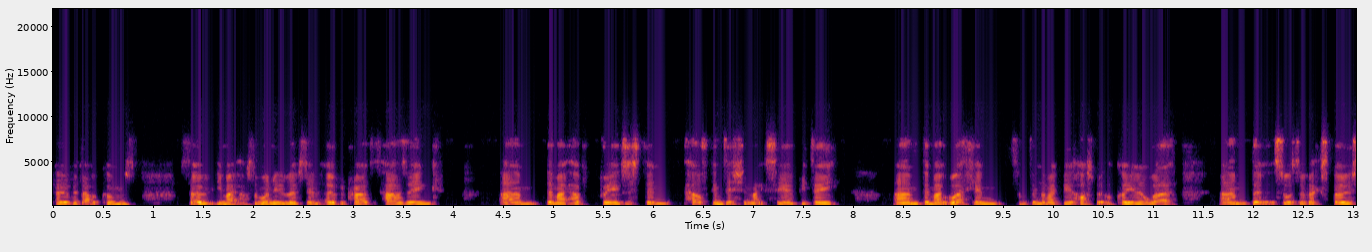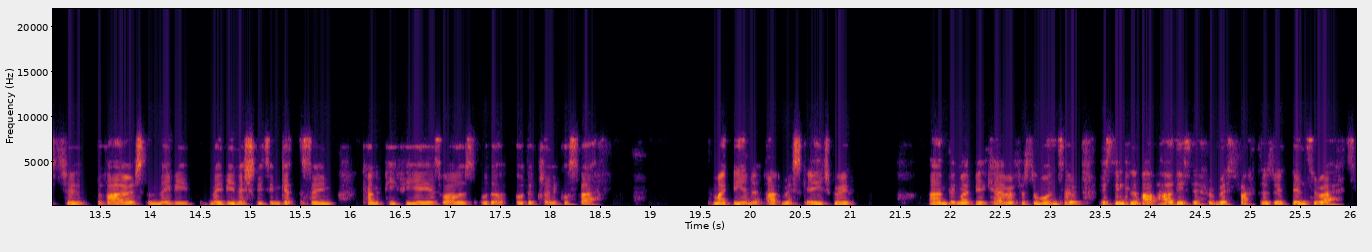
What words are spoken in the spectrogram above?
for COVID outcomes. So you might have someone who lives in overcrowded housing. Um, they might have pre-existing health condition like COPD. Um, they might work in something that might be a hospital cleaner where um, that sort of exposed to the virus and maybe maybe initially didn't get the same kind of PPE as well as other, other clinical staff. might be in an at-risk age group. They might be a carer for someone. So it's thinking about how these different risk factors interact.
